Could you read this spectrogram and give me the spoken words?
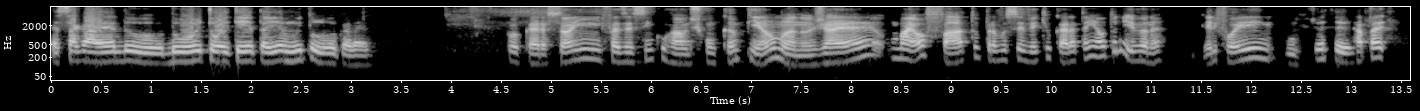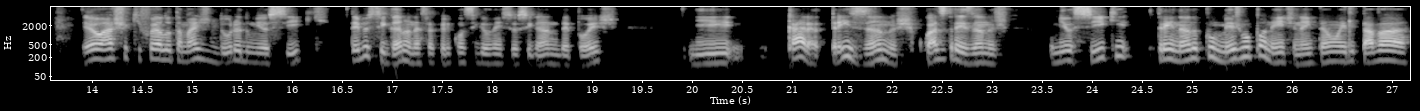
essa galera do, do 880 aí é muito louca, velho. Pô, cara, só em fazer cinco rounds com campeão, mano, já é o maior fato para você ver que o cara tá em alto nível, né? Ele foi. Com certeza. Rapaz, eu acho que foi a luta mais dura do Miocic. Teve o Cigano, né? Só que ele conseguiu vencer o Cigano depois. E, cara, três anos, quase três anos, o Miocic treinando pro mesmo oponente, né? Então ele tava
